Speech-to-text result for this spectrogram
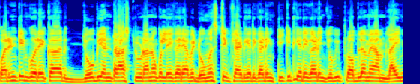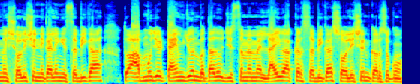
क्वारंटीन को लेकर, जो भी अंतर्राष्ट्रीय उड़ानों को लेकर या फिर डोमेस्टिक फ़्लाइट के रिगार्डिंग टिकट के रिगार्डिंग जो भी प्रॉब्लम है, हम लाइव में सॉल्यूशन निकालेंगे सभी का। तो आप मुझे टाइम जोन बता दो, जिस समय मैं लाइव आकर सभी का सॉल्यूशन कर सकूँ।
